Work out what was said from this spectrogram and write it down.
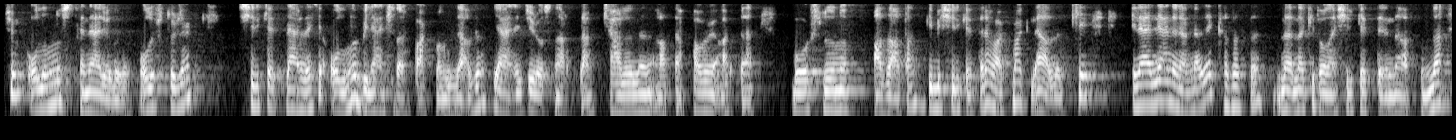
tüm olumlu senaryoları oluşturacak şirketlerdeki olumlu bilançolara bakmamız lazım. Yani cirosunu arttıran, karlılığını arttıran, favori arttıran, borçluluğunu azaltan gibi şirketlere bakmak lazım ki ilerleyen dönemlerde kasası nakit olan şirketlerinde aslında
